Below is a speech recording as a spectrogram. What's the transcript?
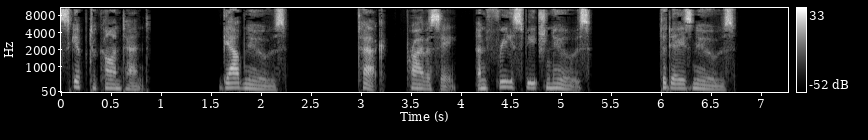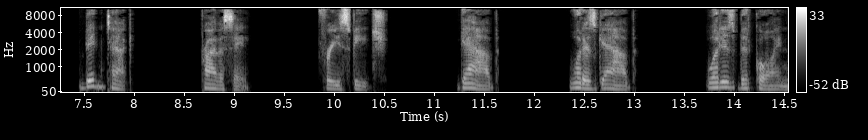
Skip to content. Gab News. Tech, privacy, and free speech news. Today's news. Big tech. Privacy. Free speech. Gab. What is Gab? What is Bitcoin?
